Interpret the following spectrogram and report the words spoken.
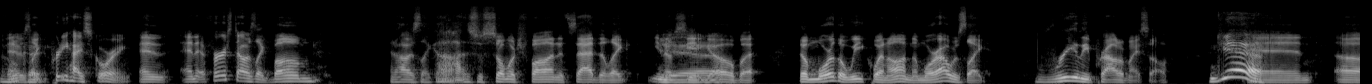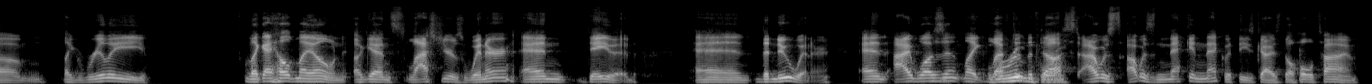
and it was like pretty high scoring. And and at first I was like bummed, and I was like, ah, this was so much fun. It's sad to like you know see it go. But the more the week went on, the more I was like really proud of myself, yeah. and um like really like I held my own against last year's winner and David and the new winner. And I wasn't like left in the him. dust. I was I was neck and neck with these guys the whole time.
